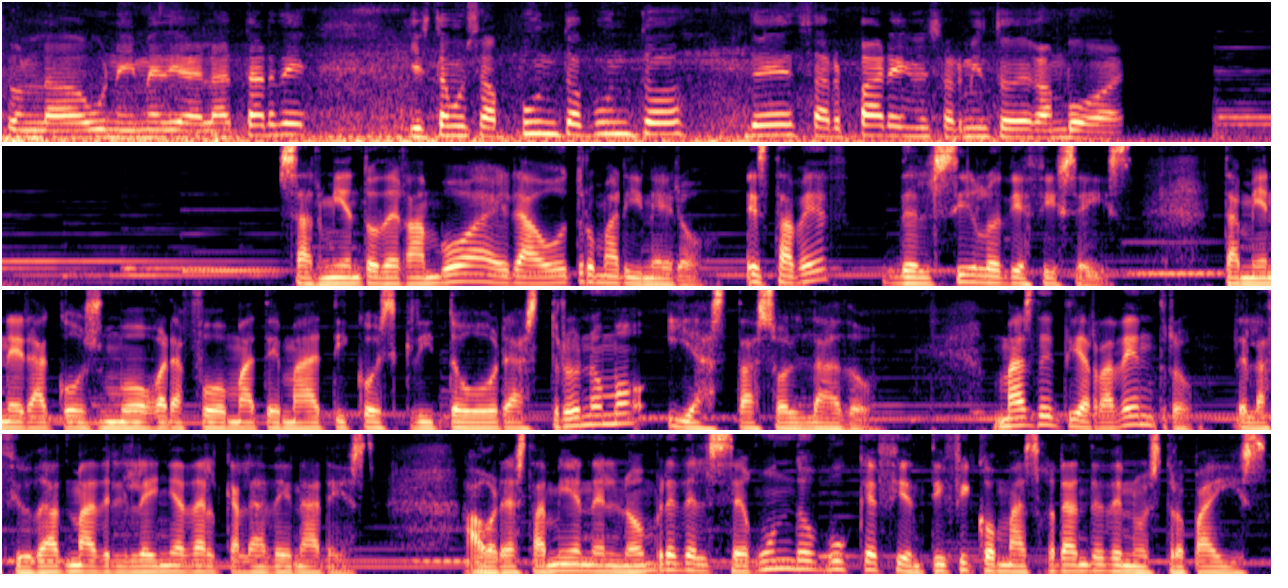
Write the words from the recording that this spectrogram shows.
Son la una y media de la tarde y estamos a punto a punto de zarpar en el Sarmiento de Gamboa. Sarmiento de Gamboa era otro marinero, esta vez del siglo XVI. También era cosmógrafo, matemático, escritor, astrónomo y hasta soldado. Más de tierra adentro, de la ciudad madrileña de Alcalá de Henares. Ahora es también el nombre del segundo buque científico más grande de nuestro país,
